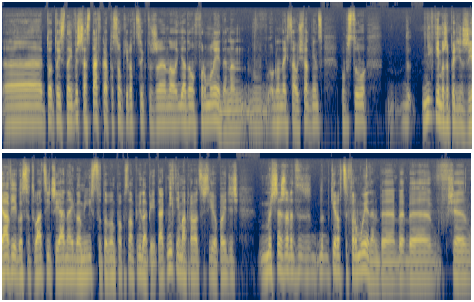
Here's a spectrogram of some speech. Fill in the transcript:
e, to, to jest najwyższa stawka, to są kierowcy, którzy no, jadą w Formule 1, no, ogląda ich cały świat, więc po prostu nikt nie może powiedzieć, że ja w jego sytuacji, czy ja na jego miejscu, to bym postąpił lepiej, tak? Nikt nie ma prawa coś takiego powiedzieć. Myślę, że nawet no, kierowcy Formuły 1 by, by, by się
